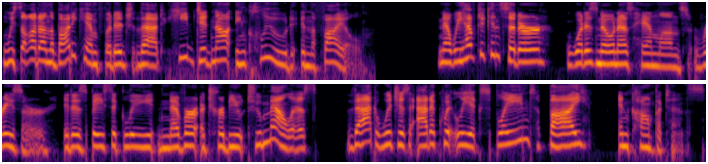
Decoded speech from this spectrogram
We saw it on the body cam footage that he did not include in the file. Now we have to consider what is known as Hanlon's razor. It is basically never attribute to malice that which is adequately explained by incompetence.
